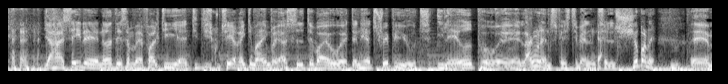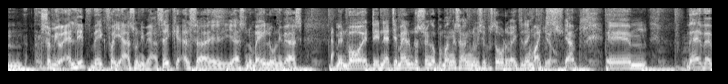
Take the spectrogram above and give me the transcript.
Jeg har set uh, noget af det, som uh, folk de, uh, de diskuterer rigtig meget inde på jeres side. Det var jo uh, den her tribute, I lavede på uh, Langelandsfestivalen ja. til Schubberne, mm. øhm, som jo er lidt væk fra jeres univers, ikke? Altså uh, jeres normale univers. Ja. Men hvor uh, det er Nadia Malm, der synger på mange sange, hvis jeg forstår det rigtigt, ikke? Korrekt. Ja. Øhm, hvad, hvad,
